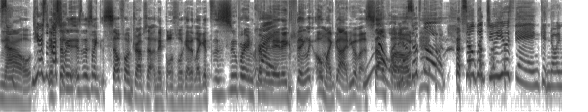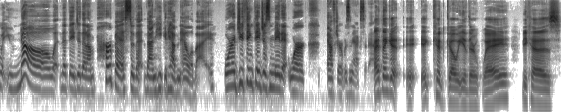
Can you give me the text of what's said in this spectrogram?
now. Here's the if question. somebody is this like cell phone drops out and they both look at it like it's this super incriminating thing like oh my god you have a no cell phone phone. so, but do you think, knowing what you know, that they did that on purpose so that then he could have an alibi, or do you think they just made it work after it was an accident? I think it, it it could go either way because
